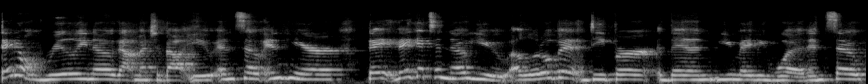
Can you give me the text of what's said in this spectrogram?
they don't really know that much about you. And so in here, they they get to know you a little bit deeper than you maybe would. And so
